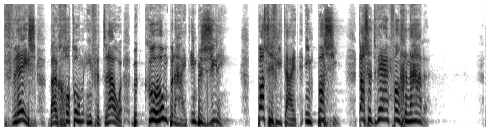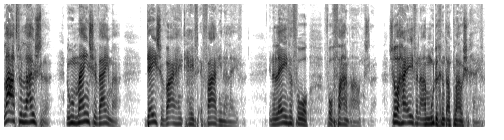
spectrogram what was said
Vrees buigt God om in vertrouwen. Bekrompenheid in bezieling. Passiviteit in passie. Dat is het werk van genade. Laten we luisteren hoe Mijnse Wijma deze waarheid heeft ervaren in haar leven. In een leven vol, vol faanangsten. Zullen we haar even een aanmoedigend applausje geven?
